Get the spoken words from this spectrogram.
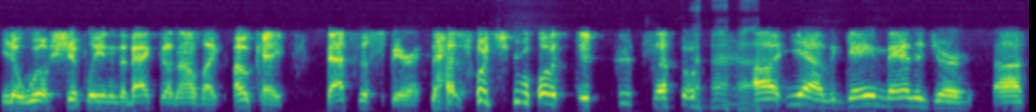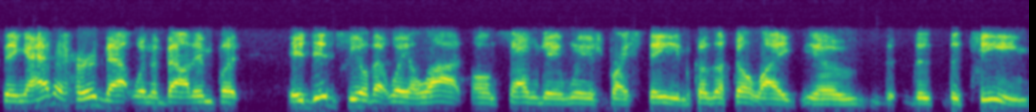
you know, Will Shipley into the backfield, and I was like, okay, that's the spirit. That's what you want to do. So, uh, yeah, the game manager uh, thing, I haven't heard that one about him, but it did feel that way a lot on Saturday in Williams Brice Stadium because I felt like, you know, the, the, the team,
